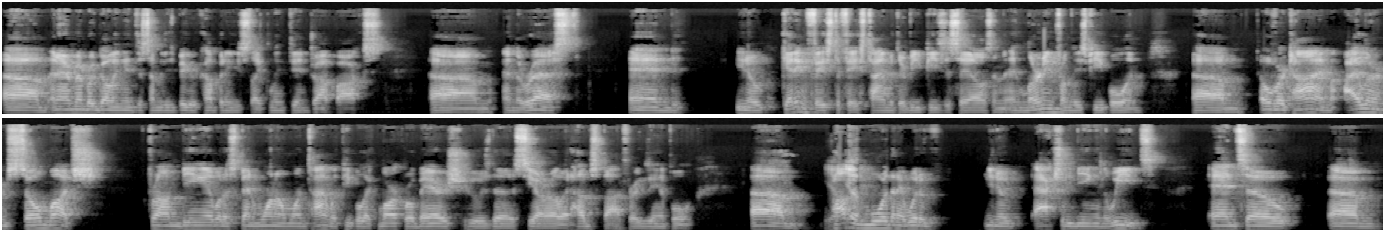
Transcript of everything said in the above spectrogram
Um, and I remember going into some of these bigger companies like LinkedIn, Dropbox, um, and the rest, and you know, getting face to face time with their VPs of sales and, and learning from these people. And um, over time, I learned so much from being able to spend one on one time with people like Mark Roberge, who is the CRO at HubSpot, for example. Um, yeah, probably yeah. more than I would have, you know, actually being in the weeds. And so um,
